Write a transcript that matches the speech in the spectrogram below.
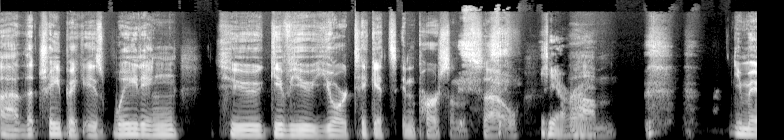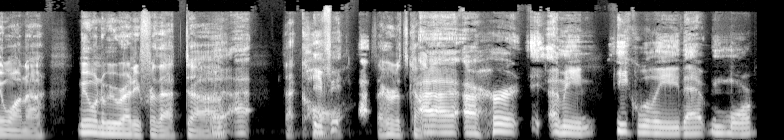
uh, that Chapek is waiting to give you your tickets in person. So Yeah, right. um you may want to may want to be ready for that uh, Uh, that call. it- I heard it's coming. I, I I heard. I mean, equally that more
